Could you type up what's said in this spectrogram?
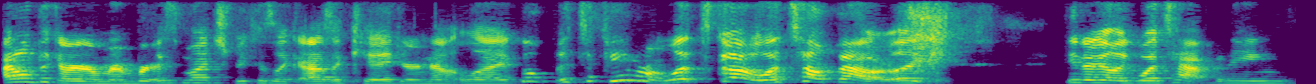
I don't think I remember as much because like as a kid, you're not like, oh, it's a funeral. Let's go. Let's help out. Like, you know, you're like what's happening.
